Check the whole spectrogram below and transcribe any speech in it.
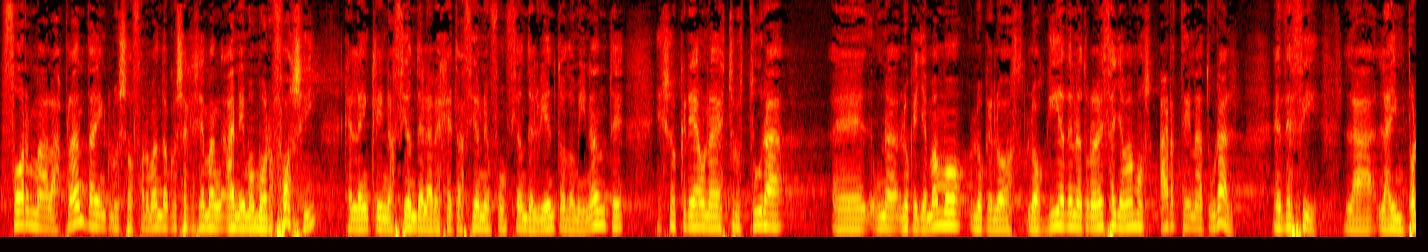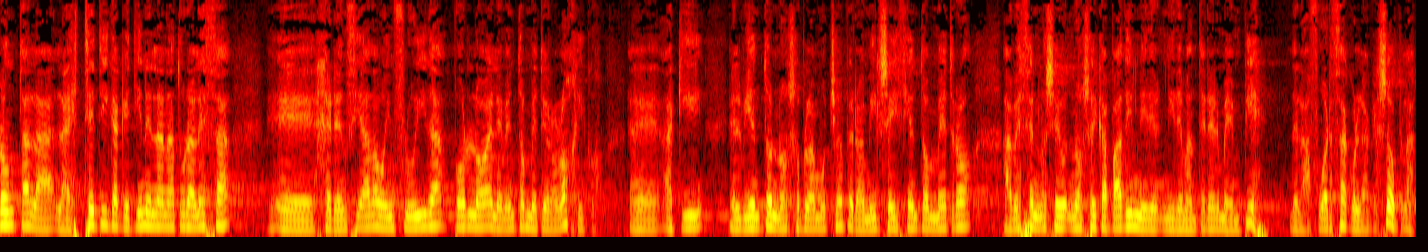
forma a las plantas, incluso formando cosas que se llaman anemomorfosis, que es la inclinación de la vegetación en función del viento dominante. Eso crea una estructura eh, lo que llamamos, lo que los, guías de naturaleza llamamos arte natural. Es decir, la, impronta, la, estética que tiene la naturaleza eh, gerenciada o influida por los elementos meteorológicos. Eh, aquí el viento no sopla mucho, pero a 1600 metros a veces no, soy capaz ni, de, mantenerme en pie, de la fuerza con la que sopla.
